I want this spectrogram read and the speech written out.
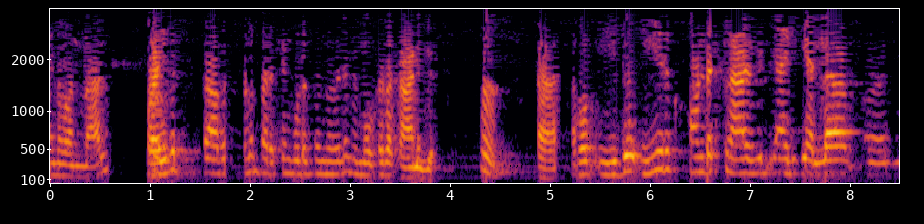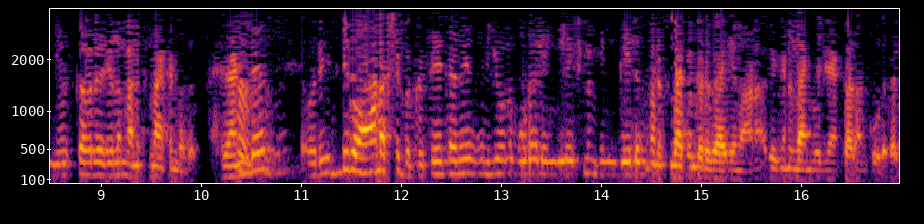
എന്ന് വന്നാൽ പ്രൈവറ്റ് സ്ഥാപനങ്ങളും പരസ്യം കൊടുക്കുന്നതിന് വിമുഖത കാണിക്കും. അപ്പം ഇത് ഈ ഒരു കോണ്ടെക്സ്റ്റിലായിരിക്കും എല്ലാ ന്യൂസ് കവറേജുകളും മനസ്സിലാക്കേണ്ടത്. രണ്ട് ഒരു ഇതിന്റെ ഒരു ഓണർഷിപ്പ് പ്രത്യേകിച്ച് അത് എനിക്ക് തോന്നുന്നു കൂടുതൽ ഇംഗ്ലീഷിലും ഹിന്ദിയിലും മനസ്സിലാക്കേണ്ട ഒരു കാര്യമാണ്. റീജിയണൽ ലാംഗ്വേജിനേക്കാളും കൂടുതൽ.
